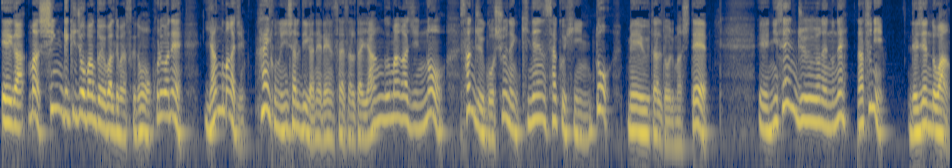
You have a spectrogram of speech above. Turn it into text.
映画、まあ、新劇場版と呼ばれてますけども、これはね、ヤングマガジン。はいこのイニシャル D がね、連載されたヤングマガジンの35周年記念作品と銘打たれておりまして、えー2014年のね、夏にレジェンド1、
